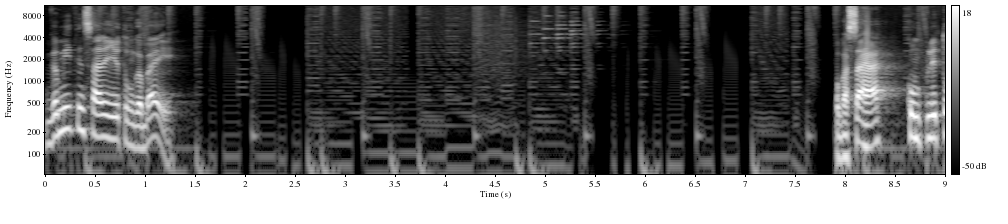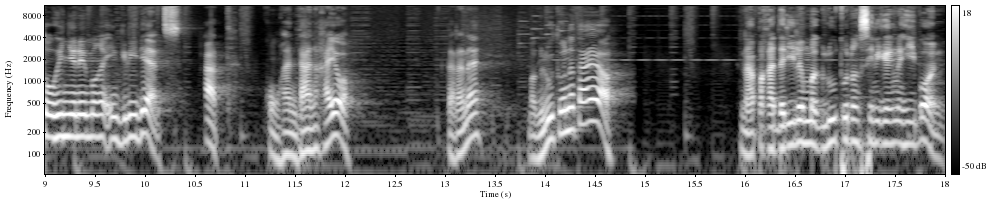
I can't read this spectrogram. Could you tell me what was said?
Gamitin sana nyo itong gabay. O basta ha, kumplituhin nyo na yung mga ingredients. At kung handa na kayo, tara na, magluto na tayo. Napakadali lang magluto ng sinigang na hipon.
